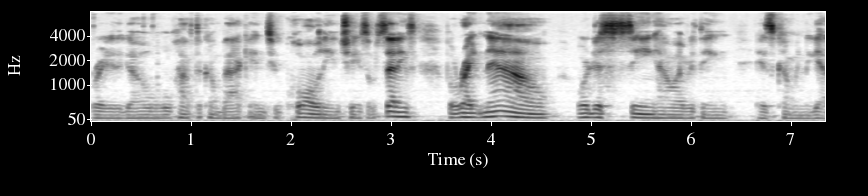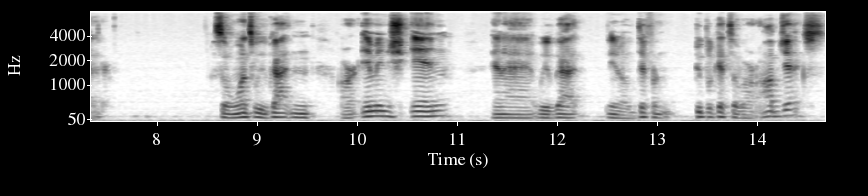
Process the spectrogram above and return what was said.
ready to go. We'll have to come back into quality and change some settings. But right now, we're just seeing how everything is coming together. So once we've gotten our image in and uh, we've got you know different duplicates of our objects,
